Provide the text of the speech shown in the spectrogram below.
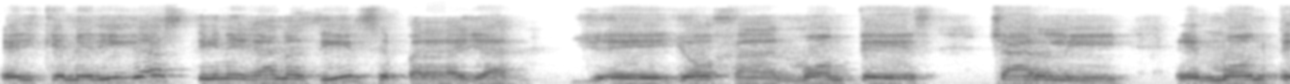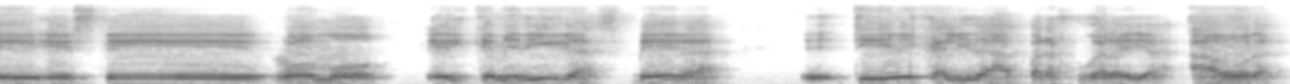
el que me digas tiene ganas de irse para allá eh, Johan, Montes, Charlie, eh, Monte, este, Romo, el que me digas, Vega, eh, tiene calidad para jugar allá. Ahora,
